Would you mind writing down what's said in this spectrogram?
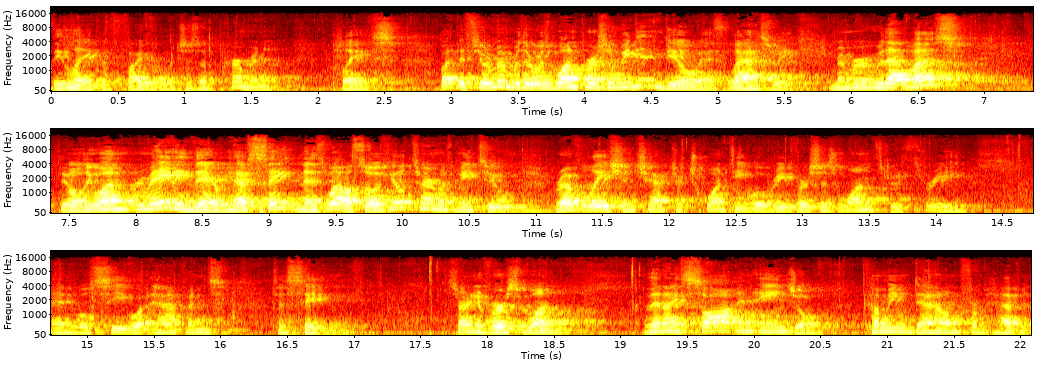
the lake of fire, which is a permanent place. But if you remember, there was one person we didn't deal with last week. Remember who that was? The only one remaining there. We have Satan as well. So if you'll turn with me to Revelation chapter 20, we'll read verses 1 through 3, and we'll see what happens to Satan. Starting in verse 1. Then I saw an angel coming down from heaven,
